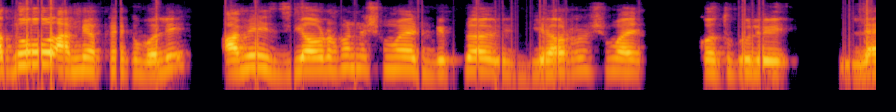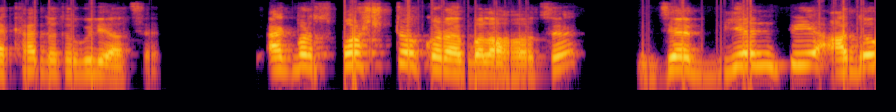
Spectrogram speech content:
আদৌ আমি আপনাকে বলি, আমি জিয়াউর রহমানের সময় বিপ্লব জিয়াউর রহমানের সময় কতগুলি লেখা যতগুলি আছে, একবার স্পষ্ট করে বলা হয়েছে যে বিএনপি আদৌ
